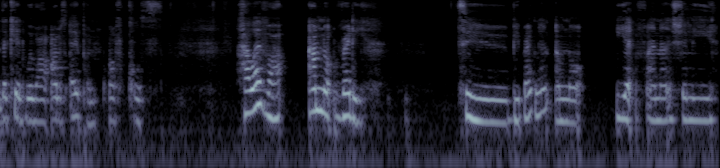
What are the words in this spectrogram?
the kid with our arms open, of course. However, I'm not ready to be pregnant. I'm not yet financially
